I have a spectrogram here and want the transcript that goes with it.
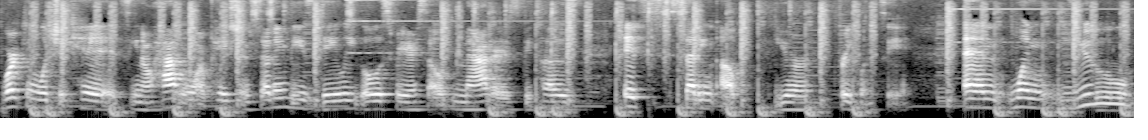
working with your kids, you know, having more patience, setting these daily goals for yourself matters because it's setting up your frequency. And when you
